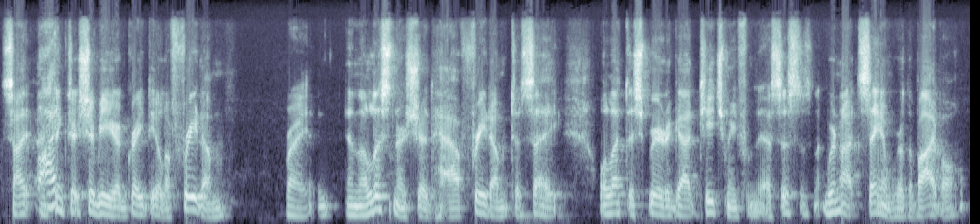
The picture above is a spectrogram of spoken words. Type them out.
So I, I think there should be a great deal of freedom. Right. And, and the listener should have freedom to say, well, let the Spirit of God teach me from this. This is we're not saying we're the Bible.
